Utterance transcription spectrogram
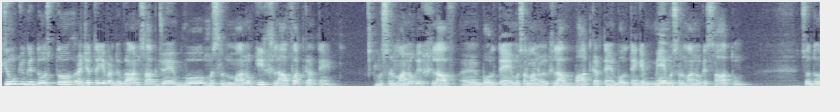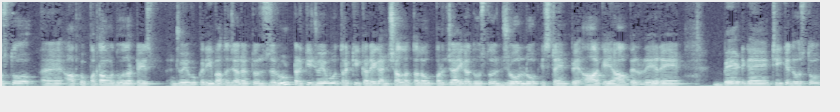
क्यों? क्योंकि दोस्तों, रजब तैयब अर्दुगान साहब जो है, वो मुसलमानों की खिलाफत करते हैं। मुसलमानों के खिलाफ बोलते हैं, मुसलमानों के खिलाफ बात करते हैं, बोलते हैं कि मैं मुसलमानों के साथ हूँ। सो दोस्तों आपको पता हो, दो हज़ार तेईस जो है वो करीब आता जा रहा है तो ज़रूर टर्की जो है वो तरक्की करेगा इनशाला ताला ऊपर जाएगा। दोस्तों, जो लोग इस टाइम पे आके यहाँ पे रह रहे हैं, बैठ गए ठीक है दोस्तों,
